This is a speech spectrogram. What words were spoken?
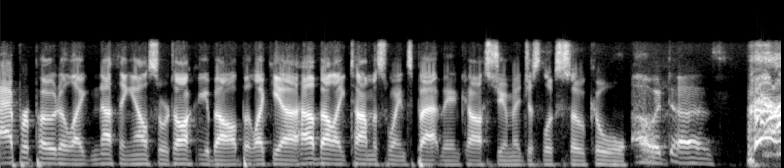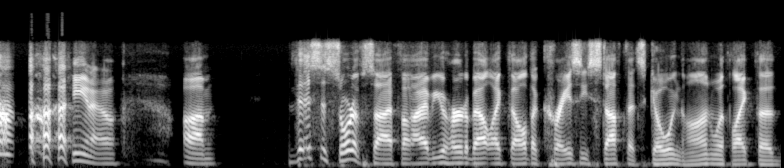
apropos to like nothing else we're talking about, but like, yeah, how about like Thomas Wayne's Batman costume? It just looks so cool. oh, it does. you know, um, this is sort of sci-fi. Have you heard about like the, all the crazy stuff that's going on with like the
